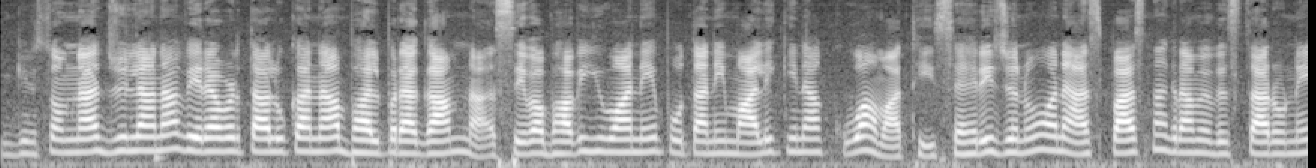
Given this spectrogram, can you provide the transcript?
ગીર સોમનાથ જિલ્લાના વેરાવળ તાલુકાના ભાલપરા ગામના સેવાભાવી યુવાને પોતાની માલિકીના કૂવામાંથી શહેરીજનો અને આસપાસના ગ્રામ્ય વિસ્તારોને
